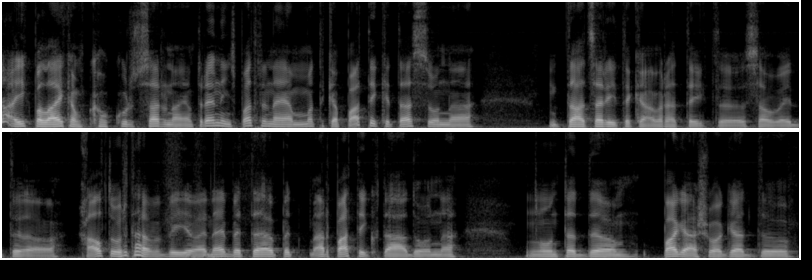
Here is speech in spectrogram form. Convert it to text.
tā ik pa laikam kaut kur sarunājām, treniņus patrenējām. Man tā kā patika tas. Un, uh, tāds arī, tā kā varētu teikt, uh, savu veidu uh, haltūra tā bija, vai ne? Bet, uh, bet ar patiku tādu. Un, uh, un tad um, pagājušo gadu, uh,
